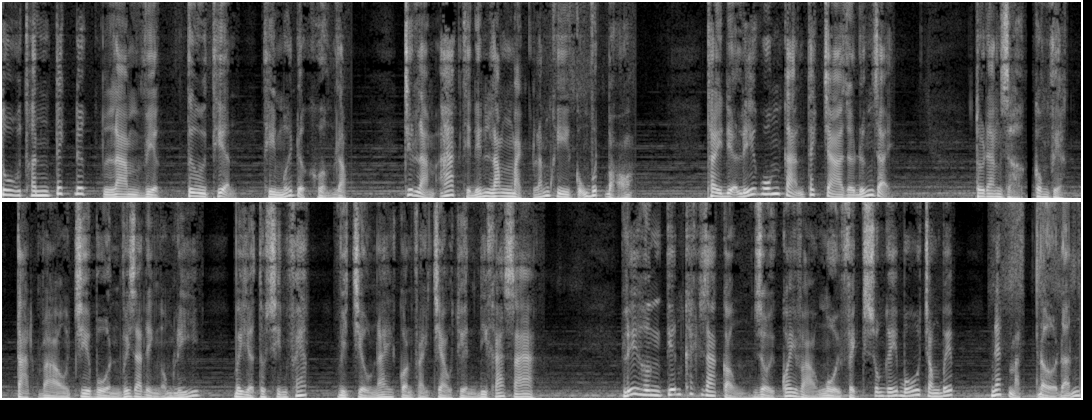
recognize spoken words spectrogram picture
tu thân tích đức làm việc từ thiện thì mới được hưởng lộc. Chứ làm ác thì đến long mạch lắm khi cũng vứt bỏ. Thầy địa lý uống cạn tách trà rồi đứng dậy. Tôi đang dở công việc, tạt vào chia buồn với gia đình ông Lý. Bây giờ tôi xin phép vì chiều nay còn phải chèo thuyền đi khá xa. Lý Hưng tiến khách ra cổng rồi quay vào ngồi phịch xuống ghế bố trong bếp, nét mặt đờ đẫn,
